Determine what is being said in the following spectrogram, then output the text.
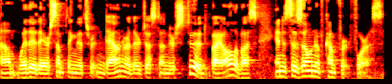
um, whether they are something that's written down or they're just understood by all of us, and it's a zone of comfort for us.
